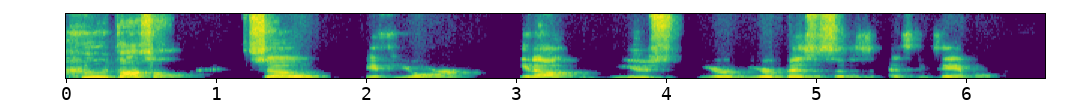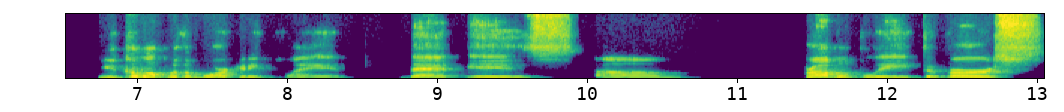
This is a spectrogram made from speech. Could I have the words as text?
who does all that? So if you're, you know, use your your business as, as an example. You come up with a marketing plan that is um, probably diverse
